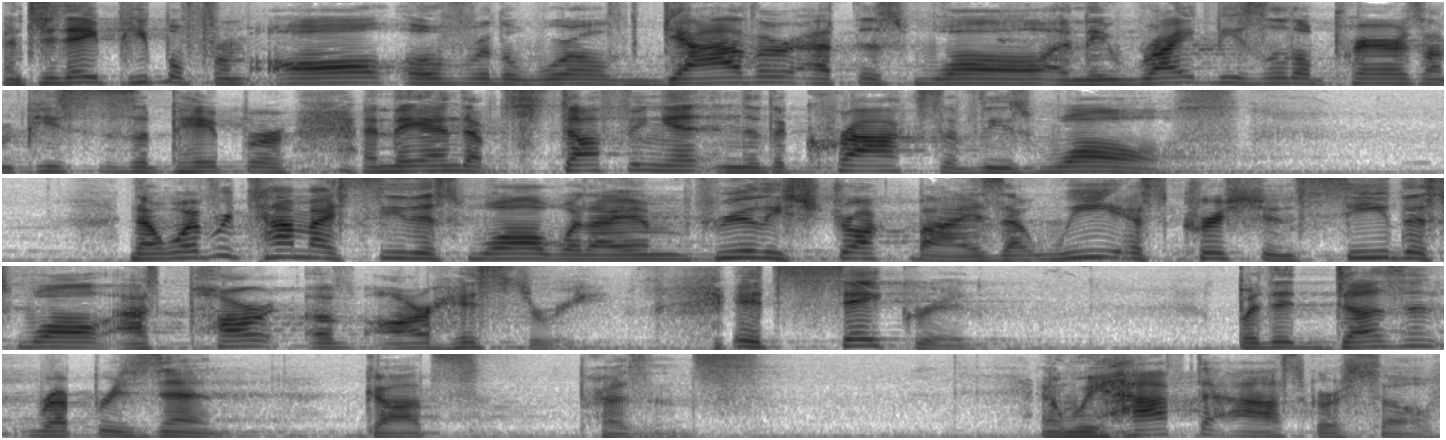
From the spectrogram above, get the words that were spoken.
And today, people from all over the world gather at this wall and they write these little prayers on pieces of paper and they end up stuffing it into the cracks of these walls. Now, every time I see this wall, what I am really struck by is that we as Christians see this wall as part of our history. It's sacred, but it doesn't represent God's presence. And we have to ask ourselves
